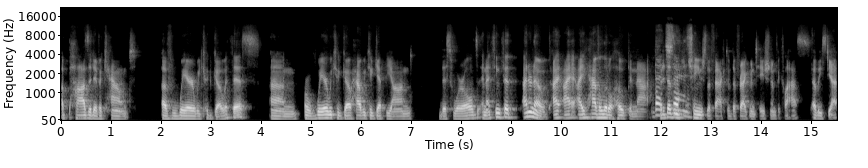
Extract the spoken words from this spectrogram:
a positive account of where we could go with this, um, or where we could go, how we could get beyond this world. And I think that I don't know. I I, I have a little hope in that, that but it doesn't change the fact of the fragmentation of the class, at least yet.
